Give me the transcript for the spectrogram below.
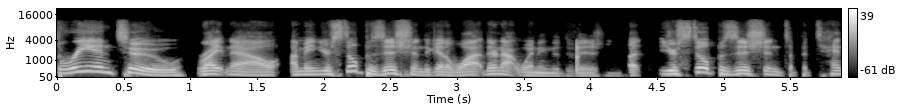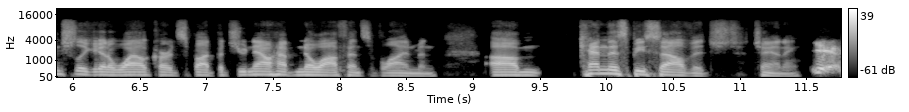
3 and 2 right now i mean you're still positioned to get a wild they're not winning the division but you're still positioned to potentially get a wild card spot but you now have no offensive linemen um can this be salvaged channing Yes,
